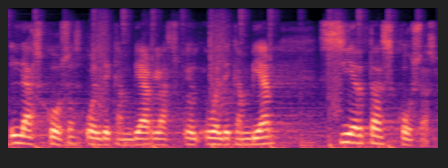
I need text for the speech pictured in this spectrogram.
las cosas o el de cambiarlas o el de cambiar ciertas cosas.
